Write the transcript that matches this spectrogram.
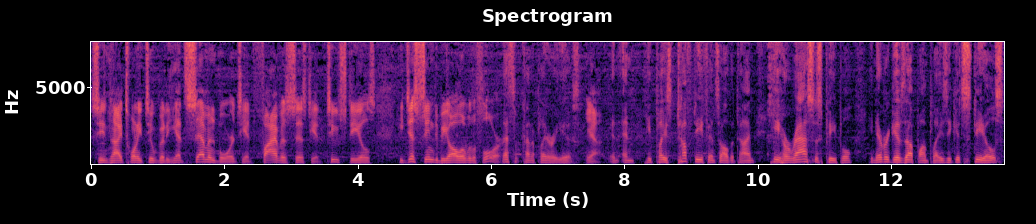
season high 22, but he had seven boards, he had five assists, he had two steals. He just seemed to be all over the floor. That's the kind of player he is. Yeah. And, and he plays tough defense all the time. He harasses people. He never gives up on plays. He gets steals.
